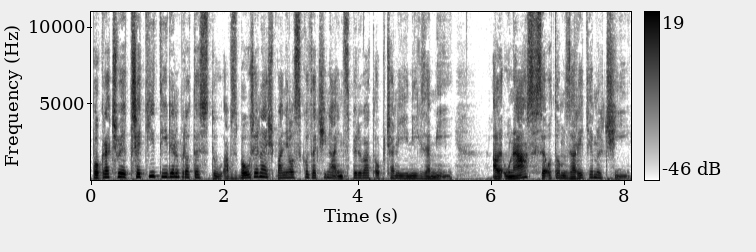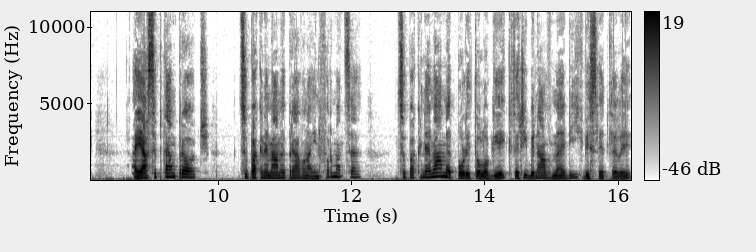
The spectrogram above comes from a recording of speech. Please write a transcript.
Pokračuje třetí týden protestů a vzbouřené Španělsko začíná inspirovat občany jiných zemí. Ale u nás se o tom zarytě mlčí. A já se ptám proč – co pak nemáme právo na informace? Co pak nemáme politology, kteří by nám v médiích vysvětlili,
